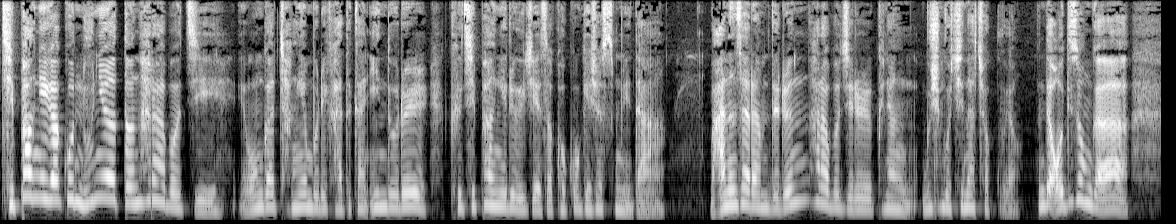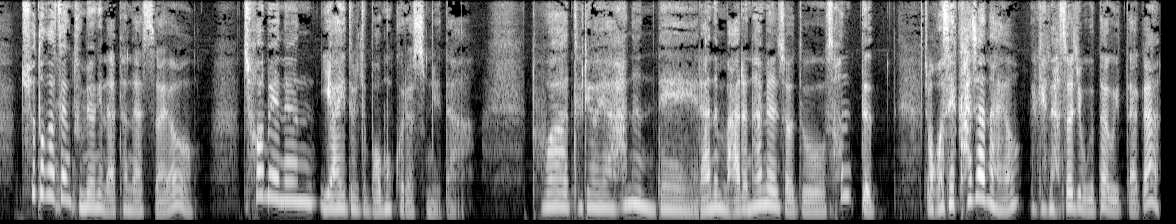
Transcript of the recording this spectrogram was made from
지팡이가 곧 눈이었던 할아버지, 온갖 장애물이 가득한 인도를 그 지팡이를 의지해서 걷고 계셨습니다. 많은 사람들은 할아버지를 그냥 무심코 지나쳤고요. 근데 어디선가 초등학생 두 명이 나타났어요. 처음에는 이 아이들도 머뭇거렸습니다. 도와드려야 하는데 라는 말은 하면서도 선뜻 좀 어색하잖아요. 이렇게 나서지 못하고 있다가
